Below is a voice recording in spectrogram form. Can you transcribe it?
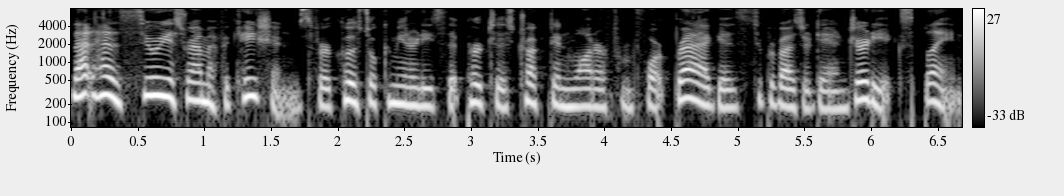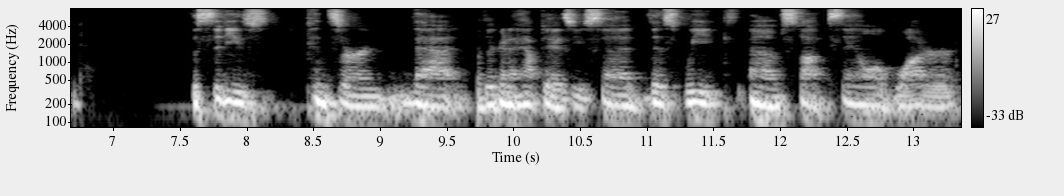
That has serious ramifications for coastal communities that purchase trucked in water from Fort Bragg, as Supervisor Dan Gjerde explained. The city's concerned that they're going to have to, as you said, this week um, stop sale of water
